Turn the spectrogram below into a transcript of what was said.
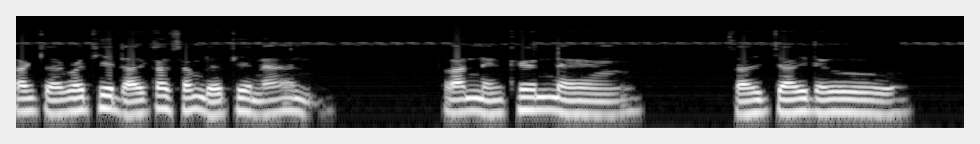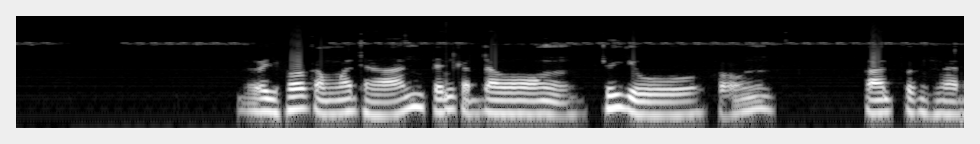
ตั้งใจว่าที่ใดก็สำเร็จที่นั้นวันหนึ่งคืนหนึ่ง ใส่ใจดู โดยเฉพาะกรรมฐานเป็นกระดองที่อยู่ของการฝึกหัด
